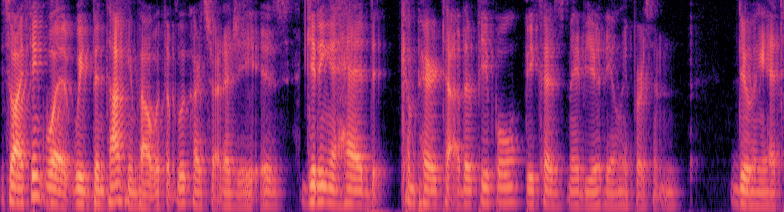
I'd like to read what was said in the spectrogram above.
so I think what we've been talking about with the blue card strategy is getting ahead compared to other people because maybe you're the only person doing it.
